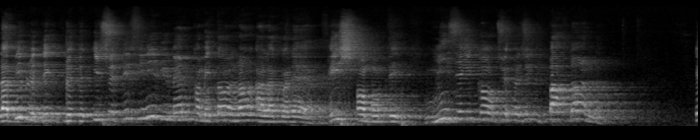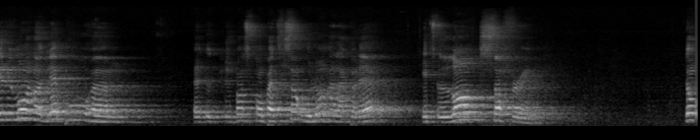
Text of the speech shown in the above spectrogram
La Bible, il se définit lui-même comme étant lent à la colère, riche en bonté, miséricordieux, un Dieu qui pardonne. Et le mot en anglais pour, euh, euh, je pense, compatissant ou lent à la colère, it's long suffering. Donc,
